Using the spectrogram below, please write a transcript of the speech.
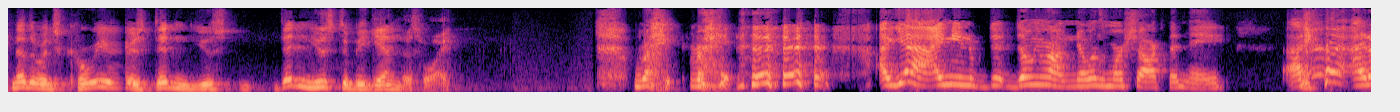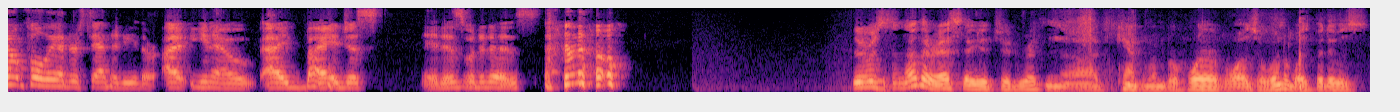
In other words, careers didn't used didn't used to begin this way. Right, right. uh, yeah, I mean, d- don't get me wrong. No one's more shocked than me. I, I don't fully understand it either. I, you know, I, I just, it is what it is. I don't know. There was another essay that you'd written. Uh, I can't remember where it was or when it was, but it was,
